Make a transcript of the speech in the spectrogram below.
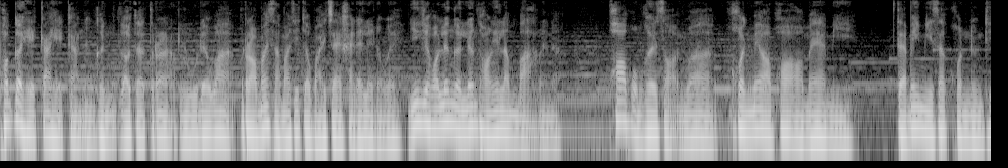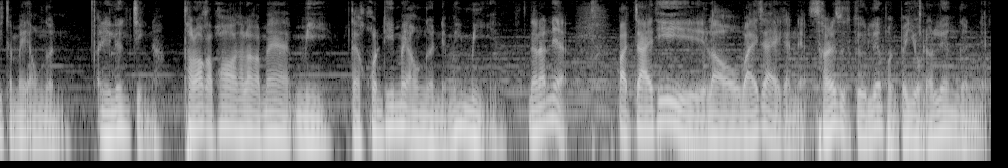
พอเกิดเหตุการณ์เหตุการณ์หนึ่งขึ้นเราจะตระหนักรู้ได้ว่าเราไม่สามารถที่จะไว้ใจใครได้เลยนะเว้ยยิ่งเฉพาะเรื่องเงินเรื่องทองนี่ลำบากเลยนะพ่อผมเคยสอนว่าคนไม่เอาพ่อเอาแม่มี แต่ไม่มีสักคนหนึ่งที่จะไม่เอาเงิน อันนี้เรื่องจริงนะ ทะเลาะกับพ่อทะเลาะกับแม่มี แต่คนที่ไม่เอาเงินเนี่ยไม่มี ดังนั้นเนี่ยปัจจัยที่เราไว้ใจกันเนี่ยสำคัญที่สุดคือเรื่องผลประโยชน์แล้วเรื่องเงินเนี่ย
